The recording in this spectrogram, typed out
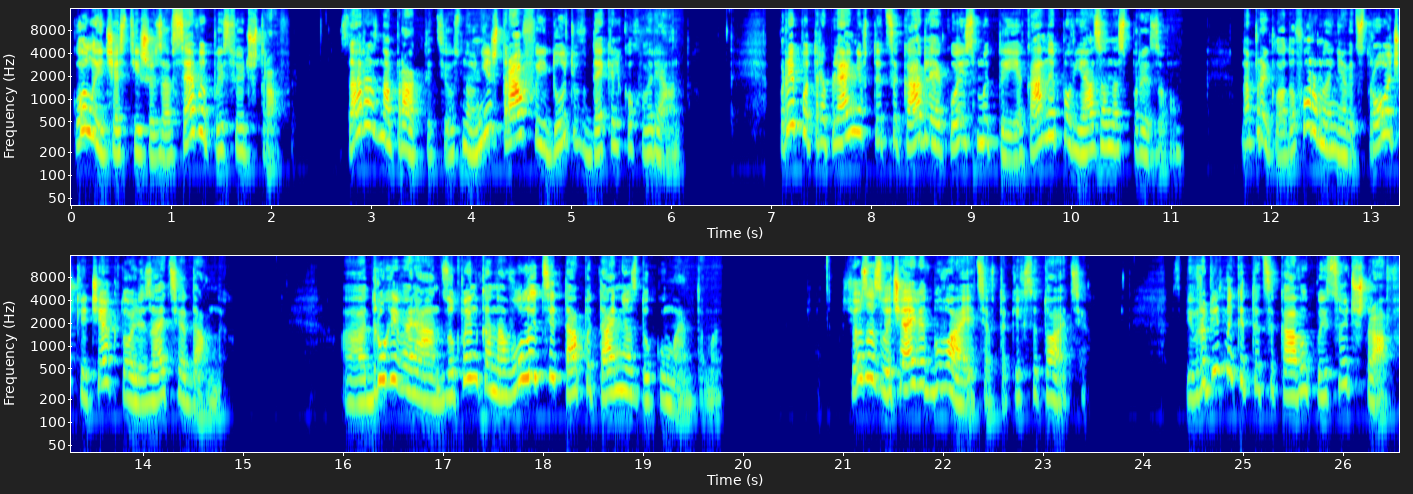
Коли частіше за все виписують штрафи. Зараз на практиці основні штрафи йдуть в декількох варіантах. При потраплянні в ТЦК для якоїсь мети, яка не пов'язана з призовом, наприклад, оформлення відстрочки чи актуалізація даних. Другий варіант зупинка на вулиці та питання з документами. Що зазвичай відбувається в таких ситуаціях? Співробітники ТЦК виписують штраф.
